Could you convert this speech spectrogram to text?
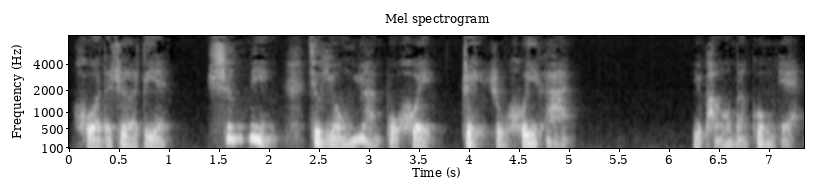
活得热烈，生命就永远不会坠入灰暗。与朋友们共勉。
